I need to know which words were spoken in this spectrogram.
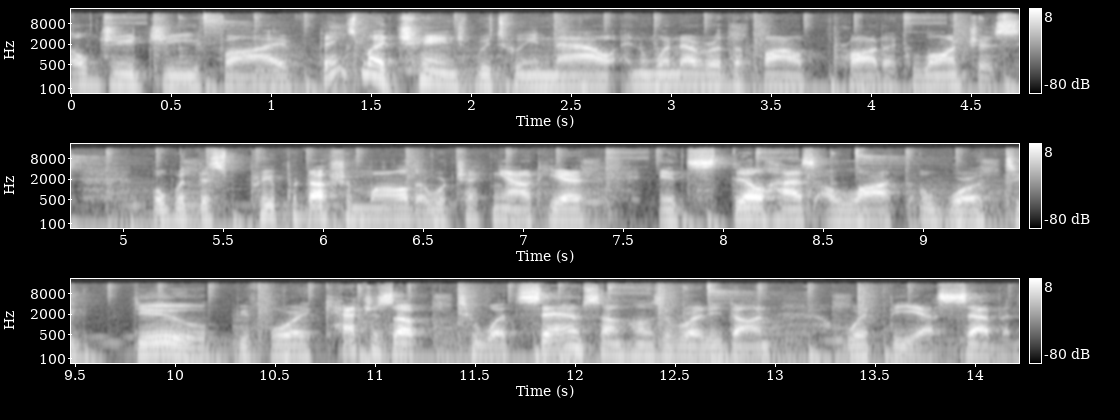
LG G5, things might change between now and whenever the final product launches. But with this pre-production model that we're checking out here, it still has a lot of work to do before it catches up to what Samsung has already done with the S7.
